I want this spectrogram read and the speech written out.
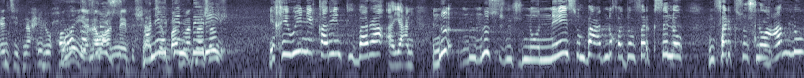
أنت تنحي له حرية نوعا ما باش يعطي معناها بعد ما تنجمش. يا أخي وين قرينة البراءة؟ يعني نسجنوا الناس ومن بعد نقعدوا نفركسلوا. نفركسوا شنو عملوا.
